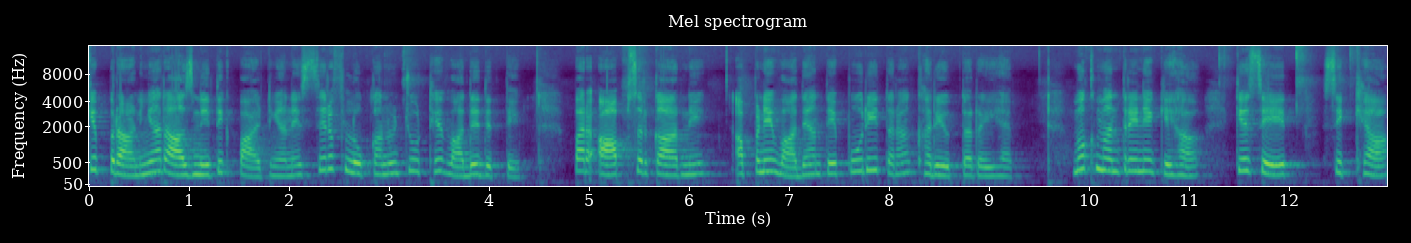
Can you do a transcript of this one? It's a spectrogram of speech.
ਕਿ ਪੁਰਾਣੀਆਂ ਰਾਜਨੀਤਿਕ ਪਾਰਟੀਆਂ ਨੇ ਸਿਰਫ ਲੋਕਾਂ ਨੂੰ ਝੂਠੇ ਵਾਅਦੇ ਦਿੱਤੇ, ਪਰ ਆਪ ਸਰਕਾਰ ਨੇ ਆਪਣੇ ਵਾਅਦਿਆਂ ਤੇ ਪੂਰੀ ਤਰ੍ਹਾਂ ਖਰੀ ਉਤਰ ਰਹੀ ਹੈ। ਮੁੱਖ ਮੰਤਰੀ ਨੇ ਕਿਹਾ ਕਿ ਸਿਹਤ, ਸਿੱਖਿਆ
